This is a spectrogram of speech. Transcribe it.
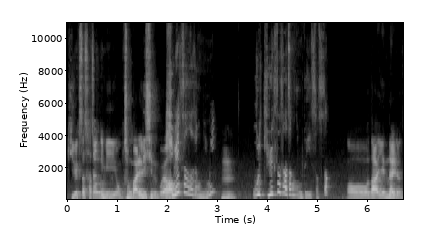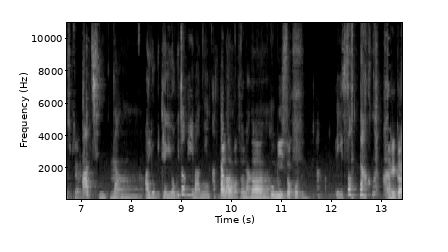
기획사 사장님이 엄청 말리시는 거야. 기획사 사장님이? 음. 우리 기획사 사장님도 있었어? 어, 나 옛날 연습생. 아 진짜. 음. 아 여기 되게 여기저기 많이 갔다 맞아 맞아. 왔구나. 난 꿈이 있었거든. 있었다고? 아, 그러니까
